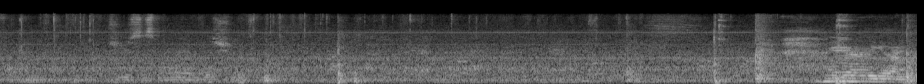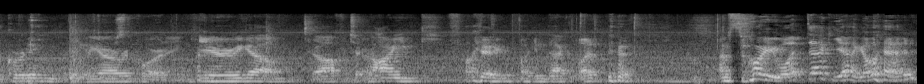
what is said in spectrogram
Fucking Jesus Maria, this shit. Here we go. Recording. We are recording. Here we go. Off to, are you fucking deck? What? I'm sorry, what deck? Yeah, go ahead.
